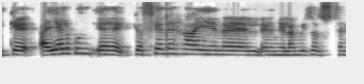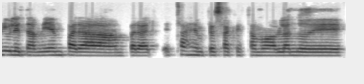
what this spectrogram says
¿Y que hay algún, eh, qué opciones hay en el, en el ámbito sostenible también para, para, estas empresas que estamos hablando de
